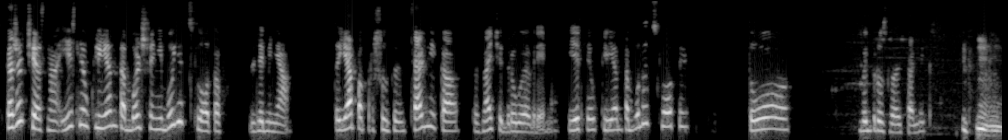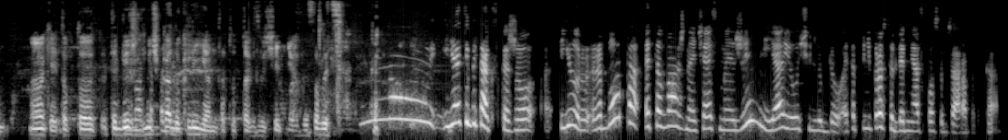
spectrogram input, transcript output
Скажи честно, если у клиента больше не будет слотов для меня, то я попрошу залицяльника назначить другое время. Если у клиента будут слоты, то виберу залицяльника. Угу. Окей, тобто ти більш гнучка до клієнта тут так звучить, ніж до залицяльника. Ну, я тебе так скажу. Юр, работа – это важная часть моей жизни, я ее очень люблю. Это не просто для меня способ заработка.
